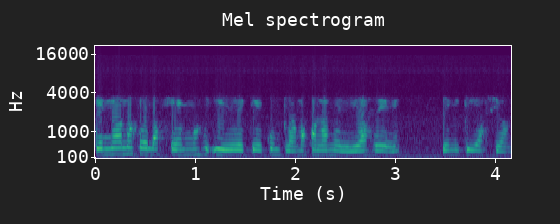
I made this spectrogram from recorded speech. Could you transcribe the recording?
que no nos relajemos y de que cumplamos con las medidas de, de mitigación.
